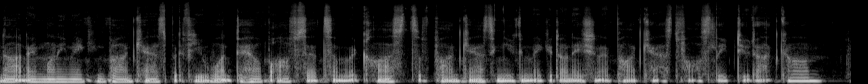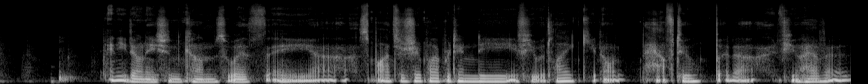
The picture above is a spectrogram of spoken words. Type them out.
not a money making podcast. But if you want to help offset some of the costs of podcasting, you can make a donation at podcastfallsleep2.com. Any donation comes with a uh, sponsorship opportunity if you would like. You don't have to, but uh, if you have a,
